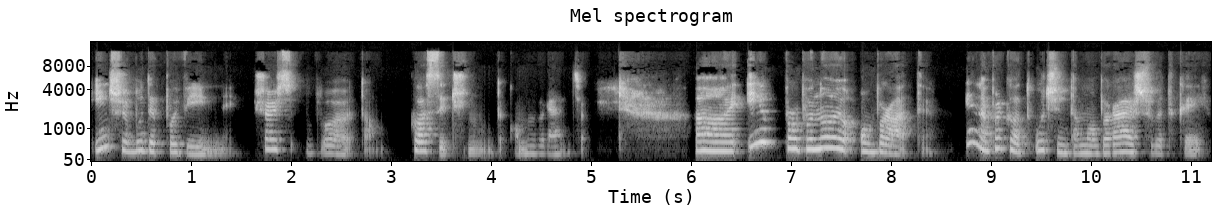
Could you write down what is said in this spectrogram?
інший буде повільний, щось в там, класичному такому варіанті. Е, і пропоную обрати. І, наприклад, учень там обирає швидкий.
